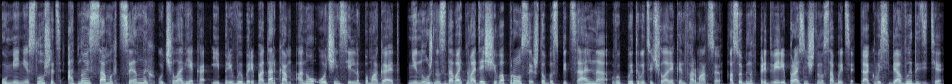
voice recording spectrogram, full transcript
Умение слушать – одно из самых ценных у человека, и при выборе подарка оно очень сильно помогает. Не нужно задавать наводящие вопросы, чтобы специально выпытывать у человека информацию, особенно в преддверии праздничного события. Так вы себя выдадите.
